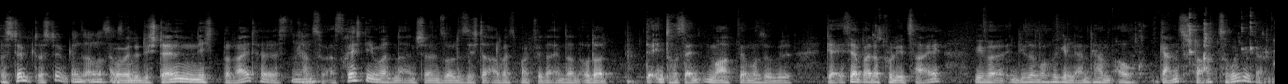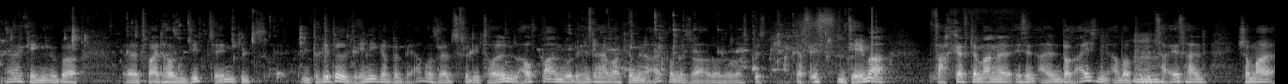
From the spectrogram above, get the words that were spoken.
Das stimmt, das stimmt. Ganz anders Aber wenn du die Stellen nicht bereithältst, mhm. kannst du erst recht niemanden einstellen, sollte sich der Arbeitsmarkt wieder ändern. Oder der Interessentenmarkt, wenn man so will. Der ist ja bei der Polizei, wie wir in dieser Woche gelernt haben, auch ganz stark zurückgegangen. Ja, gegenüber 2017 gibt es ein Drittel weniger Bewerber, selbst für die tollen Laufbahnen, wo du hinterher mal Kriminalkommissar oder sowas bist. Das ist ein Thema. Fachkräftemangel ist in allen Bereichen, aber mhm. Polizei ist halt schon mal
